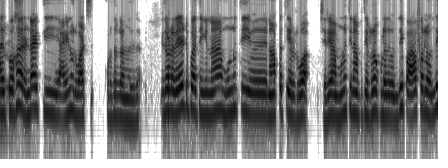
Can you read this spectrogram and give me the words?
அது போக ரெண்டாயிரத்தி ஐநூறு வாட்ஸ் கொடுத்துருக்காங்க இதில். இதோட ரேட்டு பார்த்தீங்கன்னா முந்நூற்றி நாற்பத்தி ஏழு ரூபா. சரியா? முந்நூற்றி நாற்பத்தி ஏழு ரூபாக்குள்ளது வந்து இப்போ ஆஃபரில் வந்து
